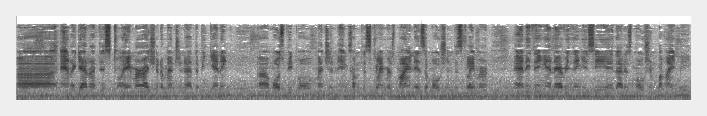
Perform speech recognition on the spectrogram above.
Uh, and again, a disclaimer I should have mentioned at the beginning. Uh, most people mention income disclaimers. Mine is a motion disclaimer. Anything and everything you see that is motion behind me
